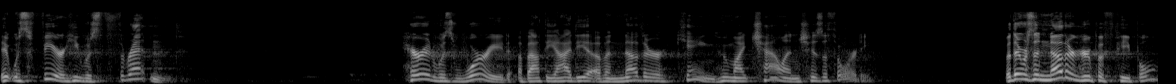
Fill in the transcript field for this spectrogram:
It was fear. He was threatened. Herod was worried about the idea of another king who might challenge his authority. But there was another group of people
